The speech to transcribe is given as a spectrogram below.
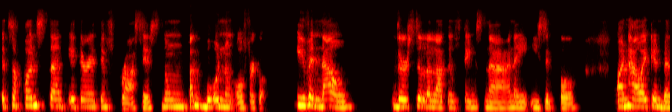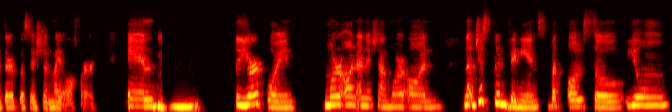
it's a constant iterative process nung pagbuo ng offer ko. Even now, there's still a lot of things na naiisip ko on how I can better position my offer. And Mm-mm. to your point, more on ano siya, more on not just convenience but also yung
